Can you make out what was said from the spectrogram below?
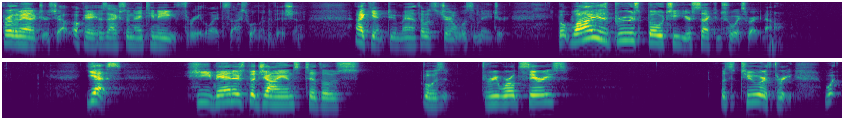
for the manager's job. Okay, it was actually 1983. The White Sox won the division. I can't do math. I was a journalism major. But why is Bruce Bochy your second choice right now? Yes, he managed the Giants to those, what was it, three World Series? Was it two or three? W-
